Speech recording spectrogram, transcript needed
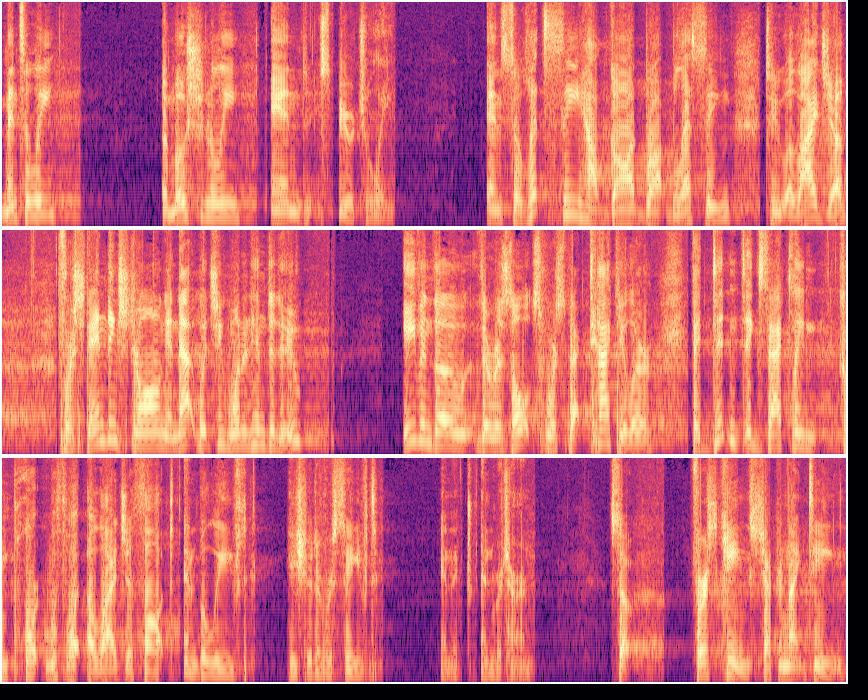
mentally, emotionally and spiritually. And so let's see how God brought blessing to Elijah for standing strong in that which he wanted him to do. Even though the results were spectacular, they didn't exactly comport with what Elijah thought and believed he should have received in, in return. So, 1 Kings chapter 19,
